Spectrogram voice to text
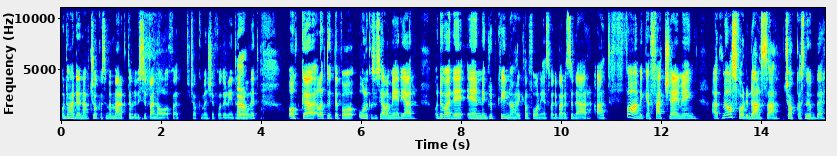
och då hade den här tjocka snubben märkt det och blivit supernollo för att tjocka människor får det inte vara Ja. roligt. Och uh, lagt ut det på olika sociala medier. Och då var det en grupp kvinnor här i Kalifornien så var det bara sådär att fan vilken fatshaming att med oss får du dansa, tjocka snubbe.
